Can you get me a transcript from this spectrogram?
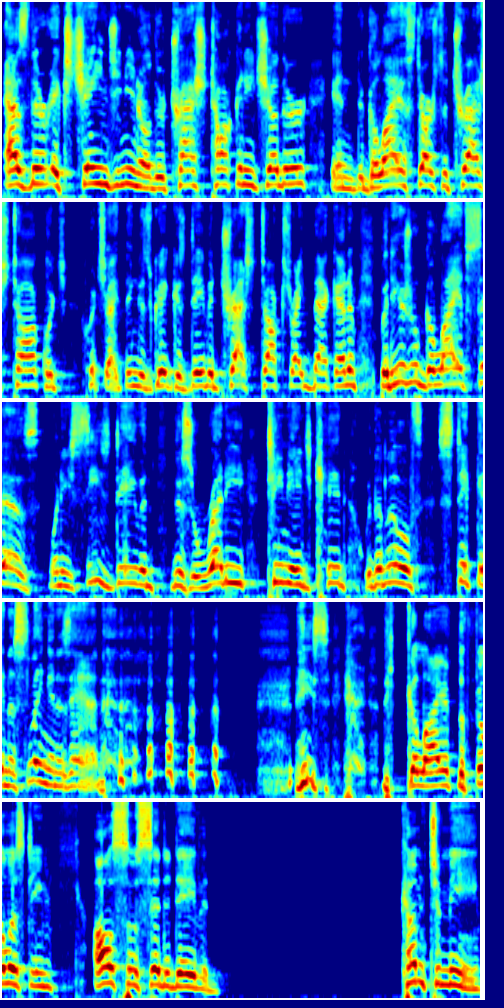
as they're exchanging, you know, they're trash talking each other, and Goliath starts to trash talk, which, which I think is great because David trash talks right back at him. But here's what Goliath says when he sees David, this ruddy teenage kid with a little stick and a sling in his hand. He's Goliath, the Philistine, also said to David, Come to me,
